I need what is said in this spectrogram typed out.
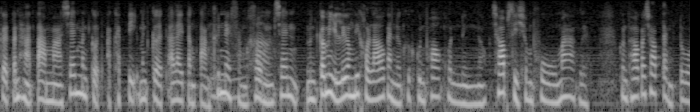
เกิดปัญหาตามมา เช่น มันเกิดอคติมันเกิดอะไรต่างๆ ขึ้นในสังคมค่ะเช่น มันก็มีเรื่องที่เขาเล่ากันเนอะคือคุณพ่อคนหนึ่งเนาะชอบสีชมพูมากเลย คุณพ่อก็ชอบแต่งตัว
